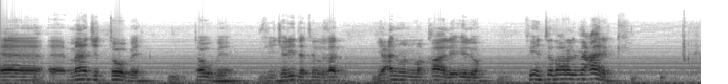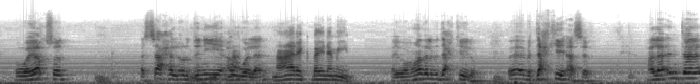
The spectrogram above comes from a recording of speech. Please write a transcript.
آه آه ماجد توبة. توبة في جريدة الغد يعنون مقالة له في انتظار المعارك. هو يقصد الساحة الأردنية اولا. معارك بين مين؟ أيوه ما هذا اللي بدي أحكي له. أه، بدي أحكيه آسف. هلا أنت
